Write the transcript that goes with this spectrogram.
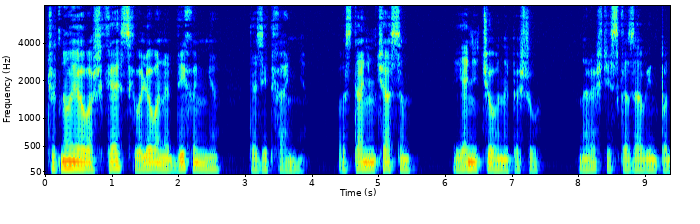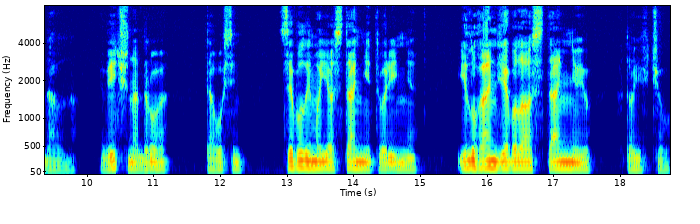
чутно його важке, схвильоване дихання та зітхання. Останнім часом я нічого не пишу, нарешті сказав він подавлено. Вічна дорога та осінь. Це були мої останні творіння, і Лугандія була останньою, хто їх чув.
